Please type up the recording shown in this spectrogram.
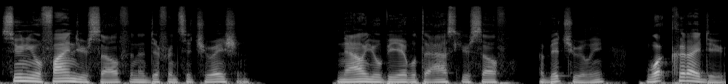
Soon you'll find yourself in a different situation. Now you'll be able to ask yourself habitually, what could I do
